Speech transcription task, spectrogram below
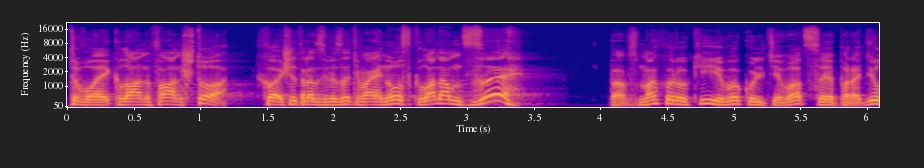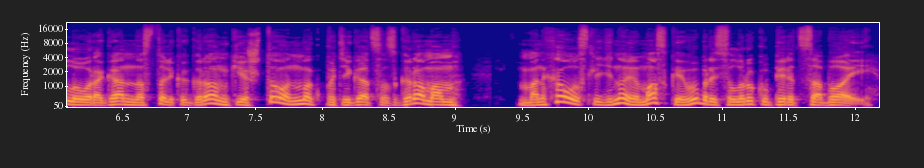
«Твой клан Фан что, хочет развязать войну с кланом Цзэ?» По взмаху руки его культивация породила ураган настолько громкий, что он мог потягаться с громом. Манхау с ледяной маской выбросил руку перед собой.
